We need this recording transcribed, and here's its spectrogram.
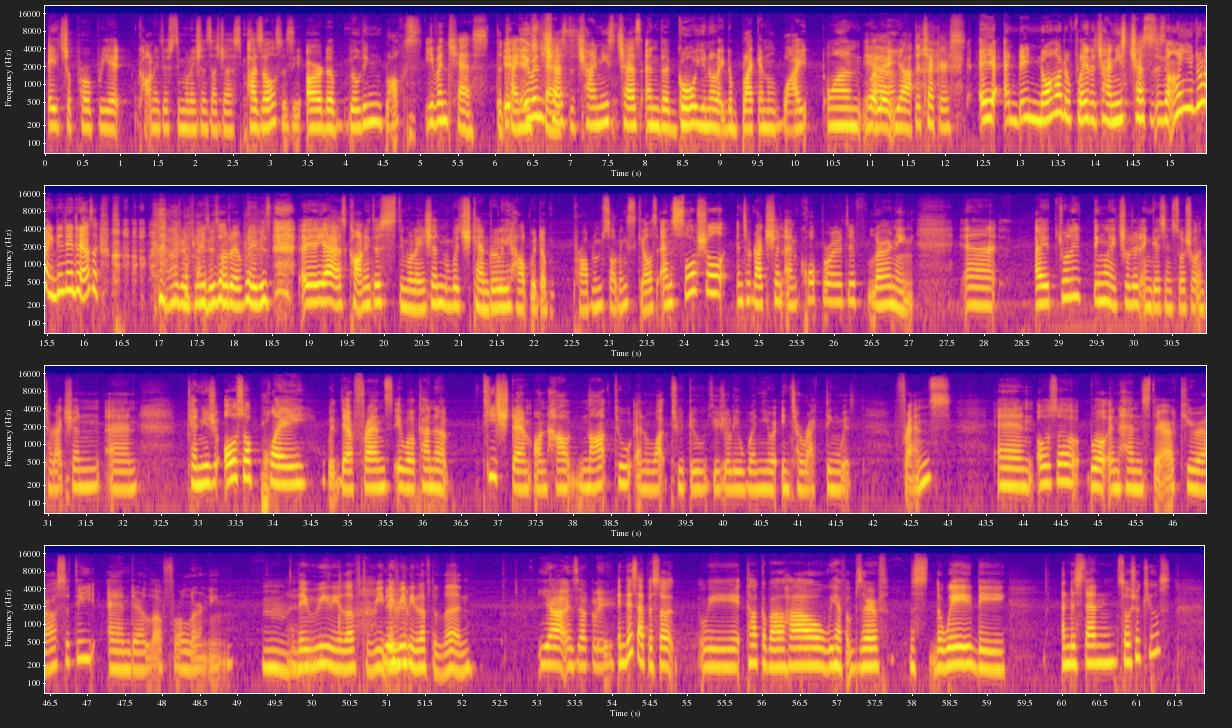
age appropriate cognitive stimulation such as puzzles you see, or the building blocks. Even chess, the Chinese even chess. chess. the chinese chess and the go you know like the black and white one but like yeah The checkers. Eh, and they know how to play the Chinese chess. It's like, oh, you do like this, this, this. I was like, how do I play this? How do I play this? Uh, yeah, it's cognitive stimulation, which can really help with the problem solving skills and social interaction and cooperative learning. Uh, I truly think like children engage in social interaction and can usually also play with their friends. It will kind of teach them on how not to and what to do usually when you're interacting with friends and also will enhance their curiosity and their love for learning Mm, they really love to read. they They re- really love to learn. yeah exactly In this episode, we talk about how we have observed this, the way they understand social cues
